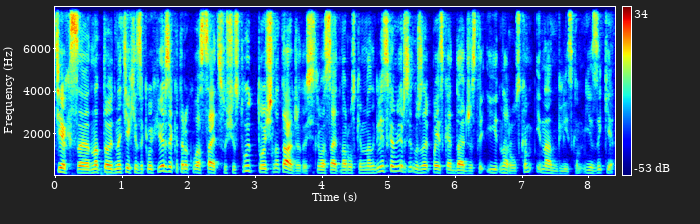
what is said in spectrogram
тех, на, той, на тех языковых версиях, которых у вас сайт существует точно так же. То есть, если у вас сайт на русском и на английском версии, нужно поискать дайджесты и на русском, и на английском языке.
